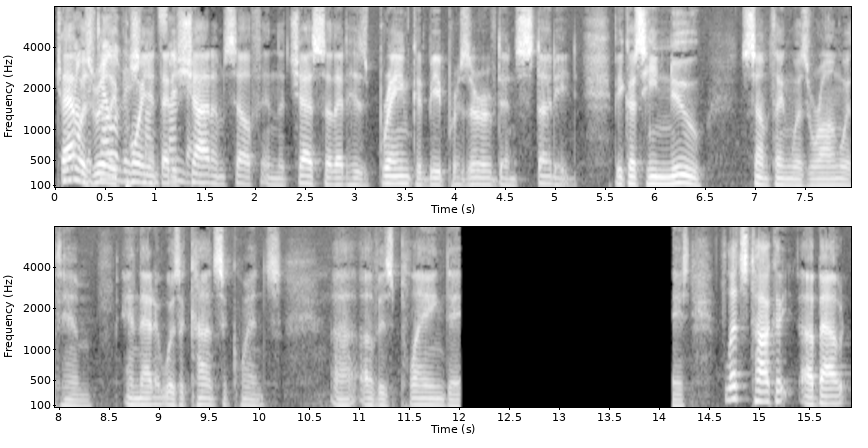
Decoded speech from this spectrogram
turn That on was the really poignant that he shot himself in the chest so that his brain could be preserved and studied because he knew something was wrong with him and that it was a consequence uh, of his playing days. Let's talk about.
